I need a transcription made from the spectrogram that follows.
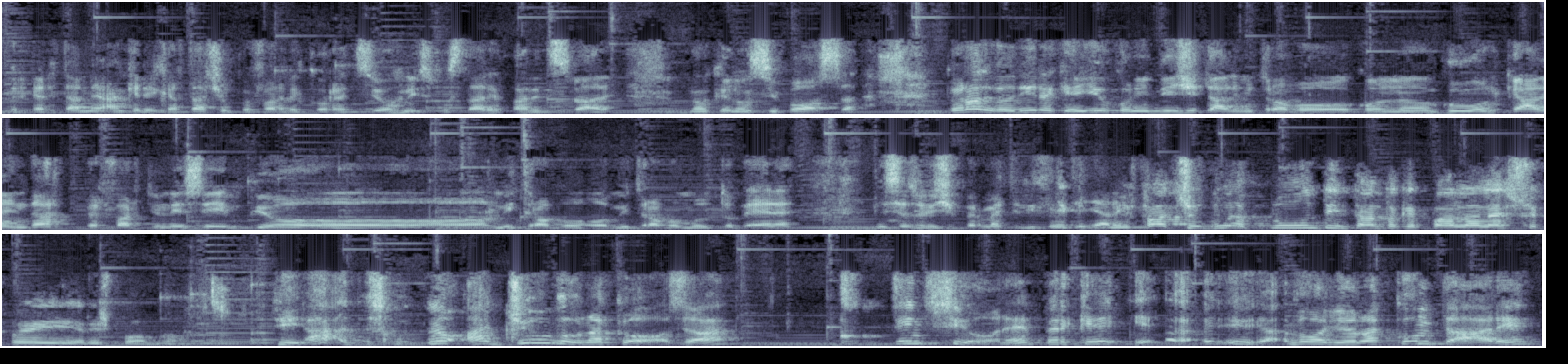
per carità anche nel cartaceo puoi fare le correzioni, spostare fare disfare, non che non si possa, però devo dire che io con il digitale mi trovo con Google Calendar, per farti un esempio, mi trovo, mi trovo molto bene, nel senso che ci permette di fottegnare. Mi faccio due appunti intanto che parla Alessio e poi rispondo. Sì, ah, no, aggiungo una cosa attenzione perché eh, eh, voglio raccontare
